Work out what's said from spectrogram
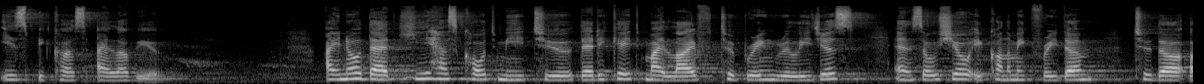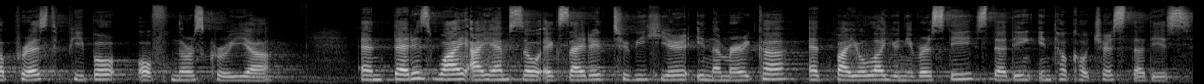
is because I love you. I know that He has called me to dedicate my life to bring religious and socio economic freedom to the oppressed people of North Korea. And that is why I am so excited to be here in America at Biola University studying intercultural studies.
